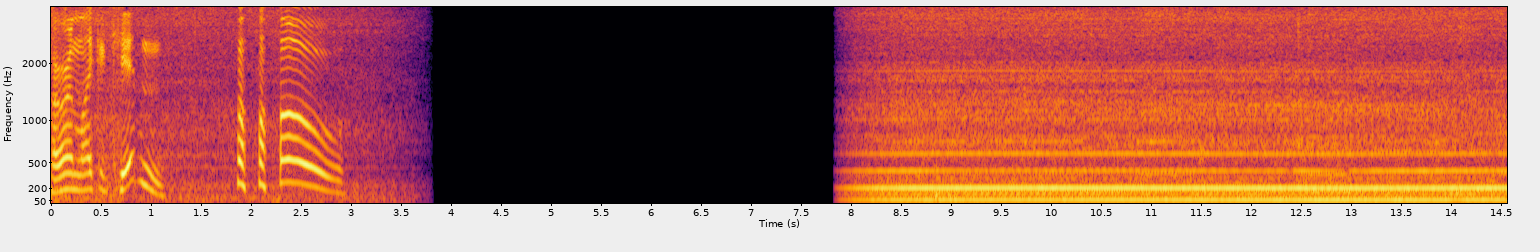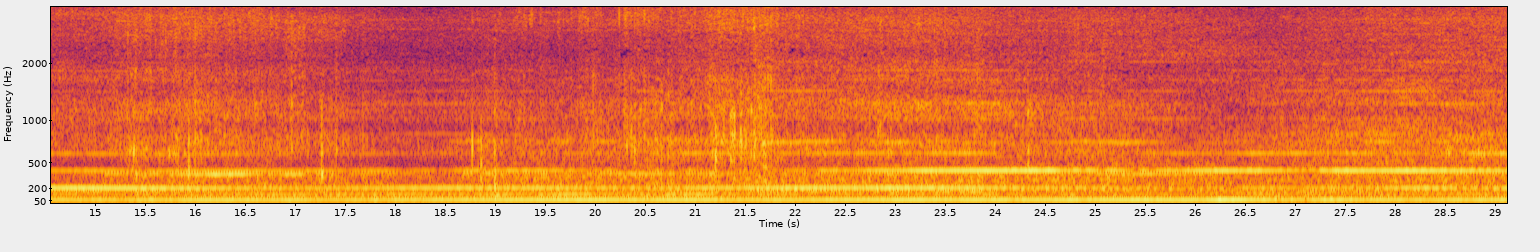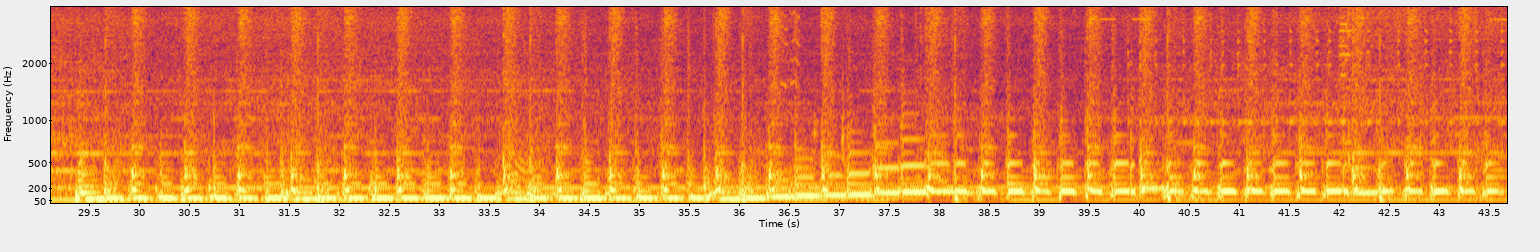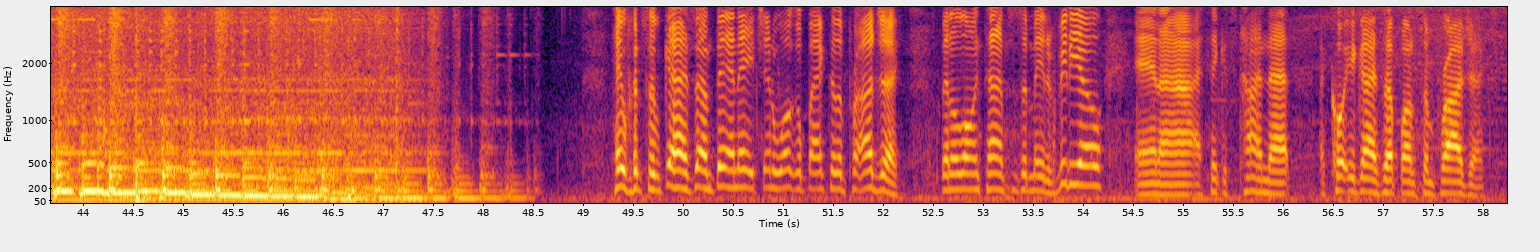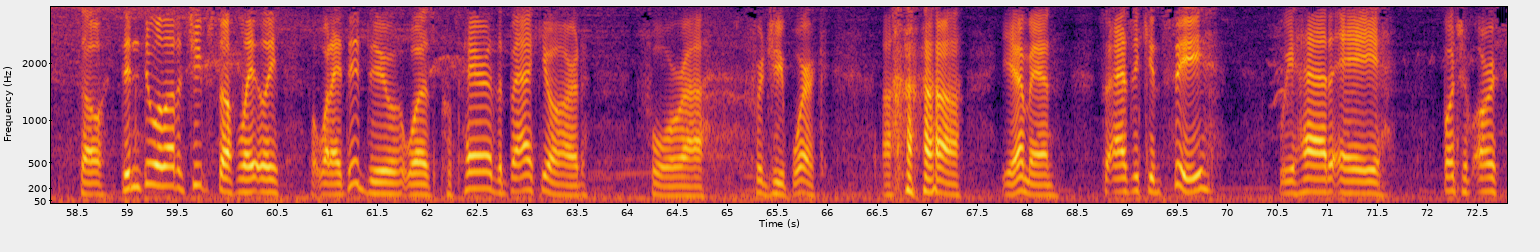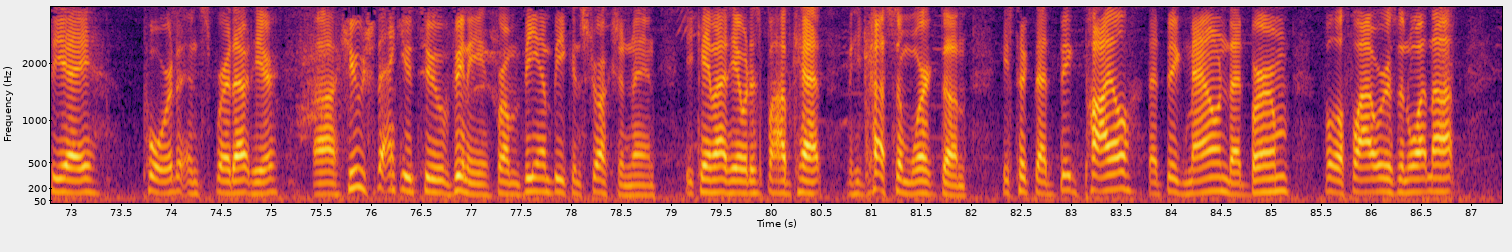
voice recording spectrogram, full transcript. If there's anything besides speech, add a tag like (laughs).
purring like a kitten. Ho ho ho! What's up, guys? I'm Dan H, and welcome back to the project. Been a long time since I made a video, and uh, I think it's time that I caught you guys up on some projects. So, didn't do a lot of Jeep stuff lately, but what I did do was prepare the backyard for uh, for Jeep work. Uh, (laughs) yeah, man. So, as you can see, we had a bunch of RCA poured and spread out here. Uh, huge thank you to Vinny from VMB Construction, man. He came out here with his Bobcat and he got some work done. He took that big pile, that big mound, that berm full of flowers and whatnot,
